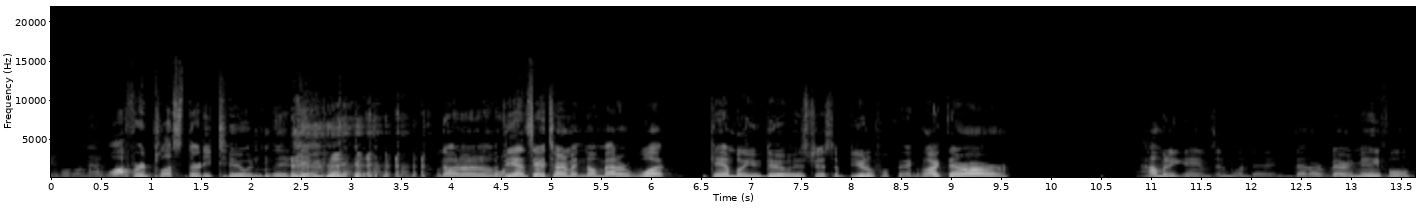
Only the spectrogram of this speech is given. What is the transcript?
gambled on that Wofford plus thirty two and it hit. no, no, no, no. The NCAA tournament, no matter what gambling you do, is just a beautiful thing. Like there are how many games in one day that are very meaningful?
